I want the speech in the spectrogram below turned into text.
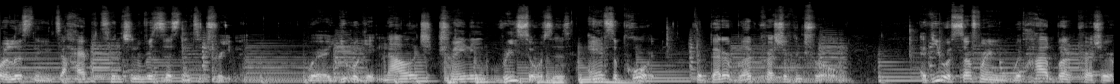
are listening to Hypertension Resistant to Treatment, where you will get knowledge, training, resources, and support for better blood pressure control. If you are suffering with high blood pressure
